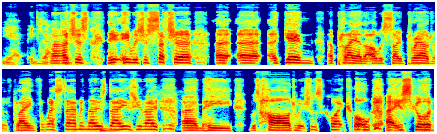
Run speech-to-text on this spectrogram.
Yeah, exactly. I just he, he was just such a, a, a, again a player that I was so proud of playing for West Ham in those mm. days. You know, um, he was hard, which was quite cool. Uh, he scored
